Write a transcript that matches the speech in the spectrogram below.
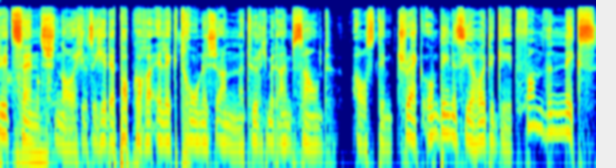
Dezent schnorchelt sich hier der Popkocher elektronisch an, natürlich mit einem Sound aus dem Track, um den es hier heute geht, von The Knicks.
